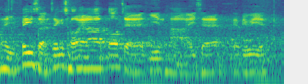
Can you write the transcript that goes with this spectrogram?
係非常精彩啊！多謝燕霞寫嘅表演。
